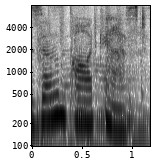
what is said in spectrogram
Submerge. own Podcast.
